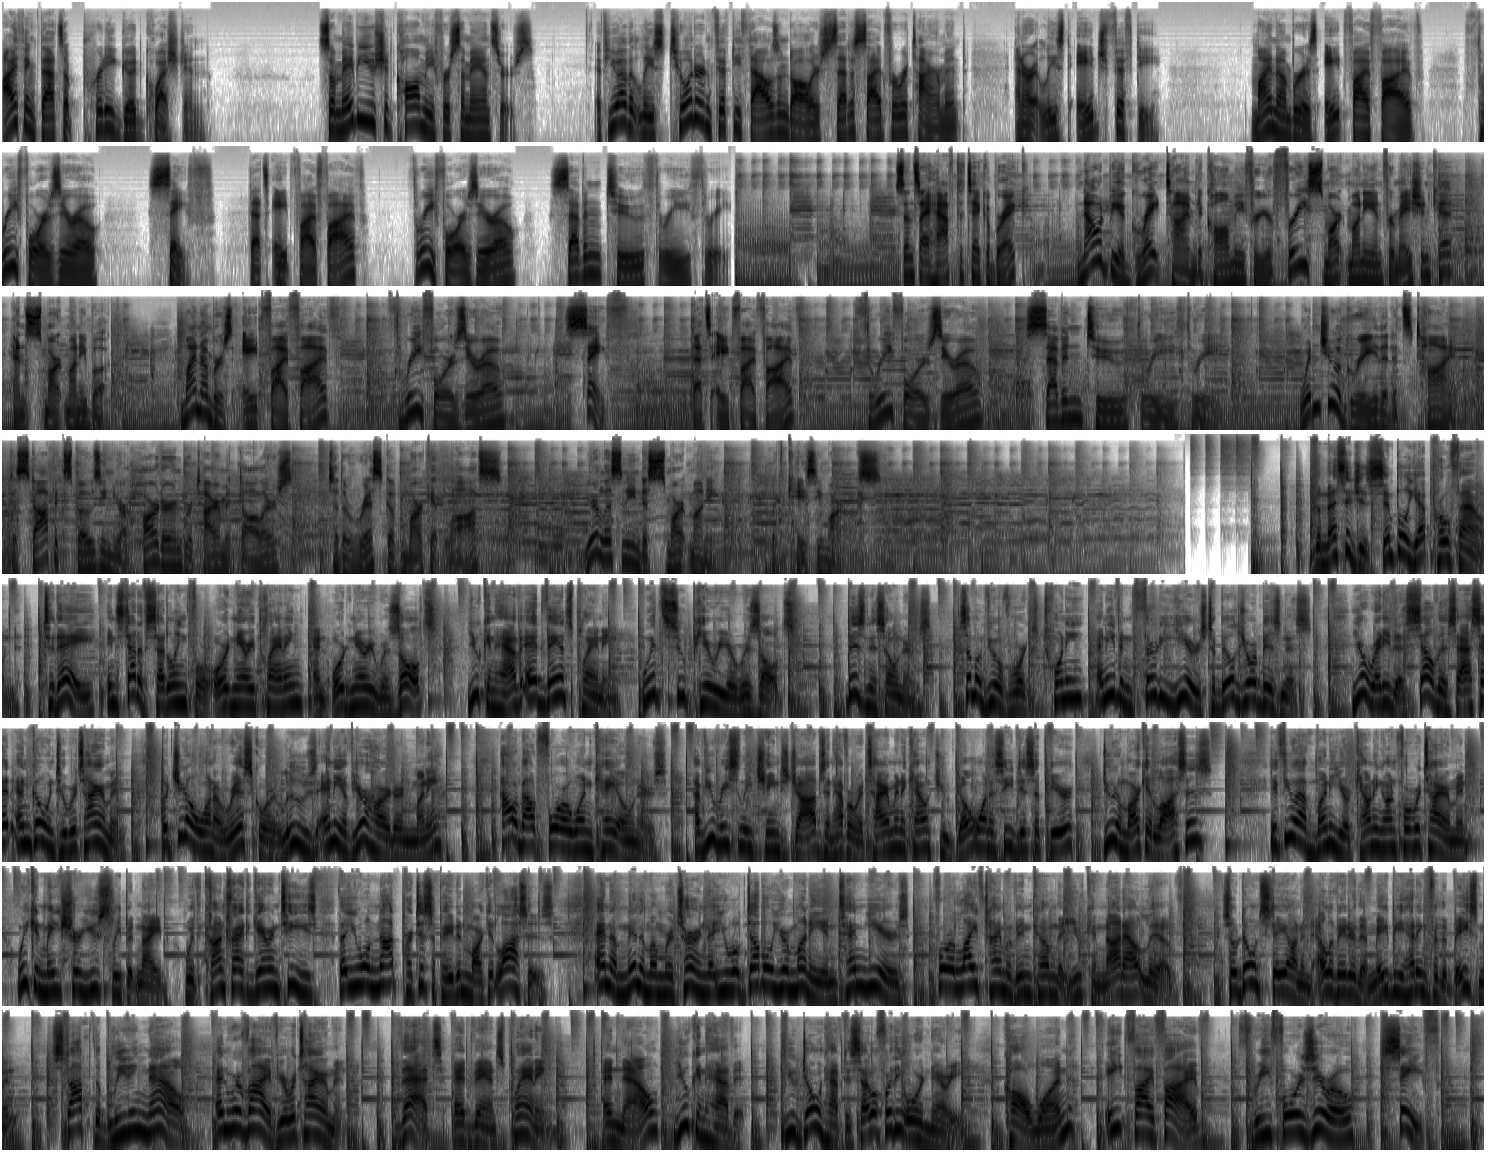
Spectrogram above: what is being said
I think that's a pretty good question so maybe you should call me for some answers. If you have at least $250,000 set aside for retirement and are at least age 50, my number is 855 340 SAFE. That's 855 340 7233. Since I have to take a break, now would be a great time to call me for your free Smart Money Information Kit and Smart Money book. My number is 855 340 SAFE. That's 855 340 7233. Wouldn't you agree that it's time to stop exposing your hard earned retirement dollars to the risk of market loss? You're listening to Smart Money with Casey Marks. The message is simple yet profound. Today, instead of settling for ordinary planning and ordinary results, you can have advanced planning with superior results. Business owners, some of you have worked 20 and even 30 years to build your business. You're ready to sell this asset and go into retirement, but you don't want to risk or lose any of your hard earned money. How about 401k owners? Have you recently changed jobs and have a retirement account you don't want to see disappear due to market losses? If you have money you're counting on for retirement, we can make sure you sleep at night with contract guarantees that you will not participate in market losses, and a minimum return that you will double your money in 10 years for a lifetime of income that you cannot outlive. So don't stay on an elevator that may be heading for the basement. Stop the bleeding now and revive your retirement. That's advanced planning. And now you can have it. You don't have to settle for the ordinary. Call 1 855 340 SAFE.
